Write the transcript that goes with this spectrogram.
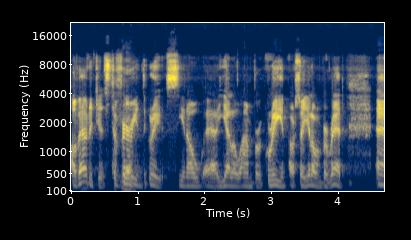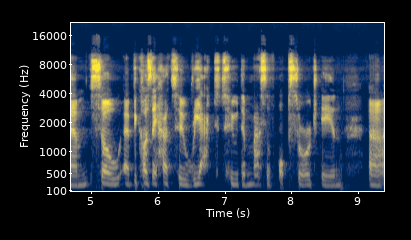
of outages to varying yeah. degrees, you know, uh, yellow, amber, green, or sorry, yellow, amber, red. Um, so, uh, because they had to react to the massive upsurge in uh,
